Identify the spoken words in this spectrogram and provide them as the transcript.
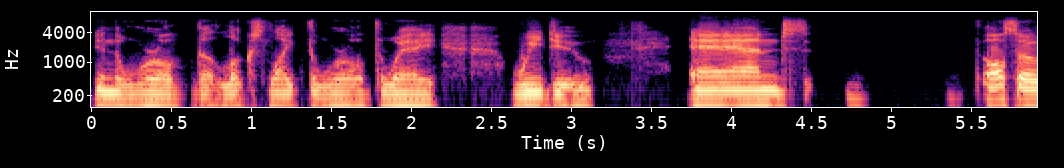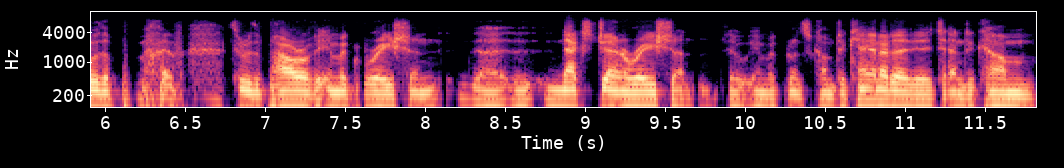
in the world that looks like the world the way we do. And also the through the power of immigration uh, next generation so immigrants come to canada they tend to come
